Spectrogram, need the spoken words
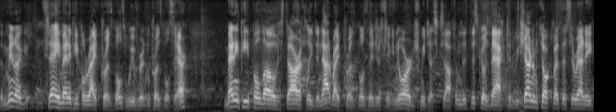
The minhag, today many people write prosbos. We've written prosbos here. Many people, though, historically did not write prosbos. They just ignored Shemitah's Ksafim. This, this goes back to the Rishonim, talked about this already.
